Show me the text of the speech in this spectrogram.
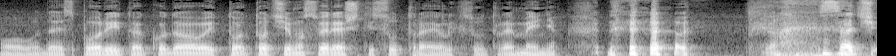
ovo da je sporiji, tako da ovaj, to, to ćemo sve rešiti sutra, jeli, sutra je menjam. Da. sad ću,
